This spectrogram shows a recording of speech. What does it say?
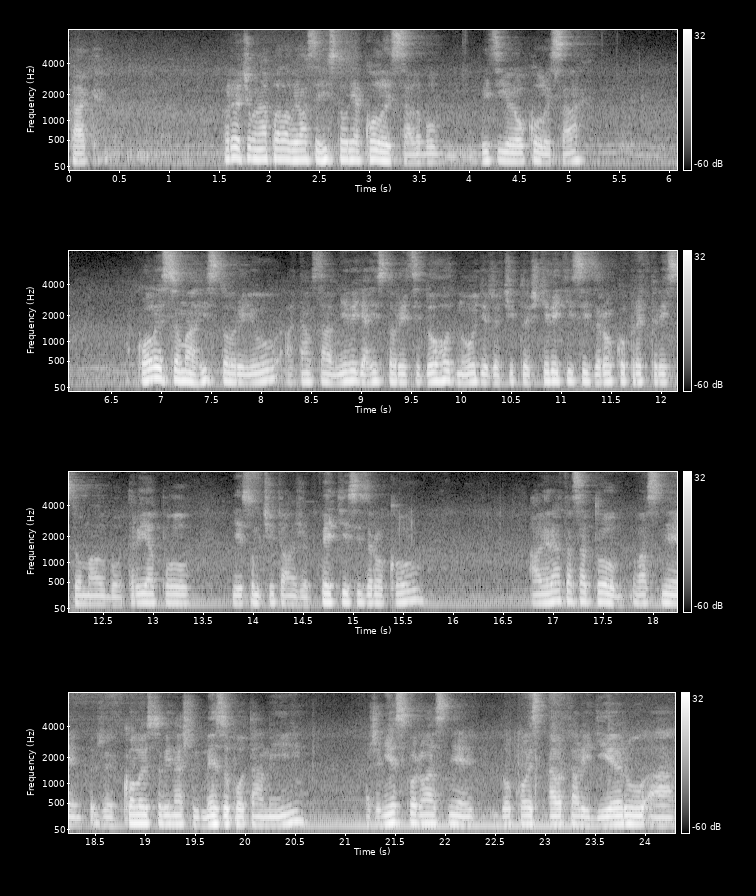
tak prvé, čo ma napadlo, je vlastne história kolesa, lebo bicykel je o kolesách. Koleso má históriu a tam sa nevedia historici dohodnúť, že či to je 4000 rokov pred Kristom alebo 3,5 nie som čítal, že 5000 rokov, ale ráta sa to vlastne, že koleso vynašli v Mezopotámii a že neskôr vlastne do kolesa navrtali dieru a e,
